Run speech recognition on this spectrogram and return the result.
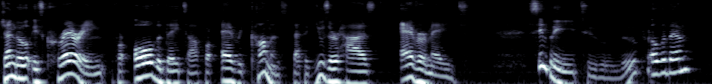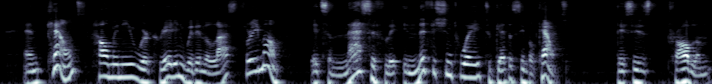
Django is querying for all the data for every comment that the user has ever made. Simply to loop over them and count how many we're creating within the last three months. It's a massively inefficient way to get a simple count. This is problem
